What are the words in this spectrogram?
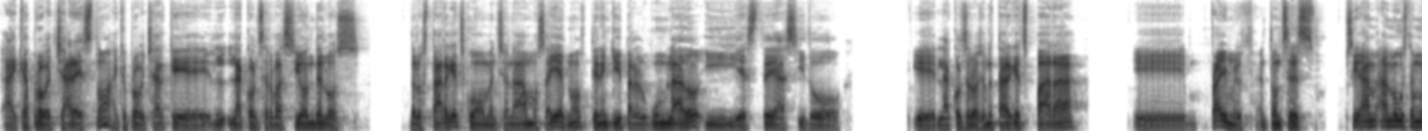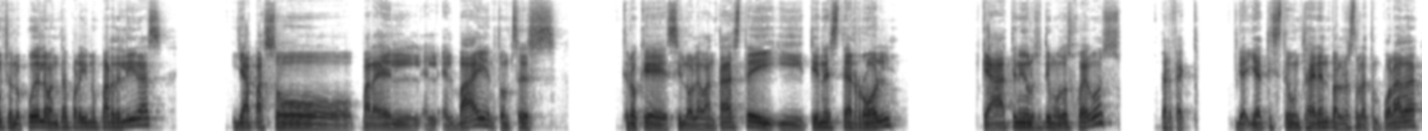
hay que aprovechar esto. Hay que aprovechar que la conservación de los, de los targets, como mencionábamos ayer, ¿no? Tienen que ir para algún lado y este ha sido eh, la conservación de targets para eh, Entonces, sí, a, mí me gusta mucho. Lo pude levantar por ahí en un par de ligas. Ya pasó para él el, el, bye. Entonces, creo que si lo levantaste y, tiene este rol que ha tenido los últimos dos juegos, perfecto. Ya, ya te hiciste un tight para el resto de la temporada,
